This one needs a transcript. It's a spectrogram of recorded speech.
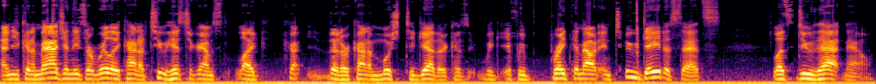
and you can imagine these are really kind of two histograms like that are kind of mushed together because we, if we break them out in two data sets, let's do that now.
